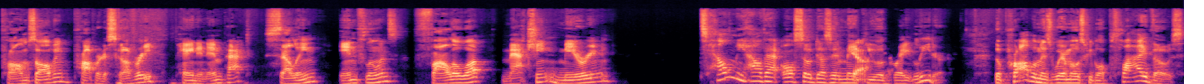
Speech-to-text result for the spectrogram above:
problem solving, proper discovery, pain and impact, selling, influence, follow up, matching, mirroring. Tell me how that also doesn't make Yeah. you a great leader. The problem is where most people apply those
